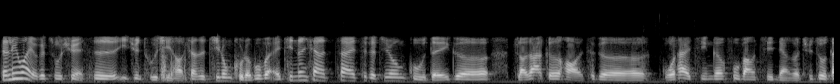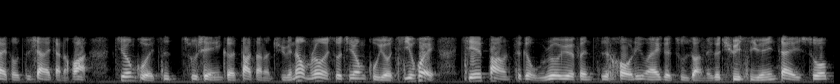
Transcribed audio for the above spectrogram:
那另外有个族群也是异军突起，好像是金融股的部分。哎，今天现在在这个金融股的一个老大哥哈，这个国泰金跟富邦金两个去做带头之下来讲的话，金融股也是出现一个大涨的局面。那我们认为说金融股有机会接棒这个五六月份之后另外一个主涨的一个趋势，原因在于说，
